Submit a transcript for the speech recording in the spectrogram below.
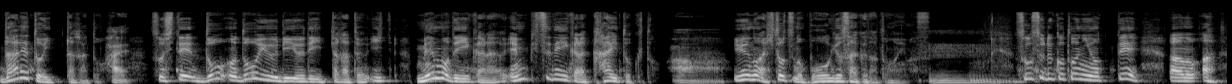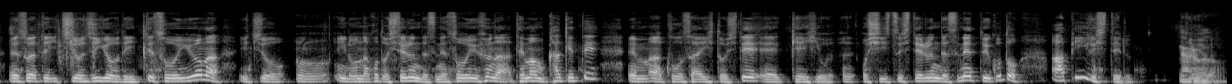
誰と言ったかと、はい。そしてどう、どういう理由で言ったかという、いメモでいいから、鉛筆でいいから書いとくと。いうのは一つの防御策だと思います。うん。そうすることによって、あの、あ、えそうやって一応事業で行って、そういうような、一応、うん、の、いろんなことをしてるんですね。そういうふうな手間もかけて、えまあ、交際費として、え経費をを支出してるんですね、ということをアピールしてるなるほど。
